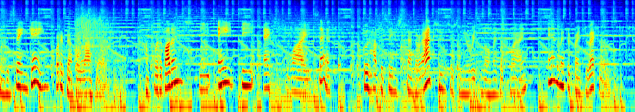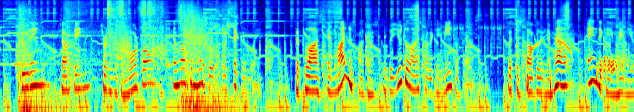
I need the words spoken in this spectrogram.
in the same game for the grapple lasso. As for the buttons, the A, B, X, Y, Z will have the same standard actions used in the original Metroid Prime and Metroid Prime 2 Echoes. Shooting, jumping, turning into Morph Ball, and launching missiles respectively. The plus and minus buttons could be utilized for the game interface, such as toggling the map and the game menu.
